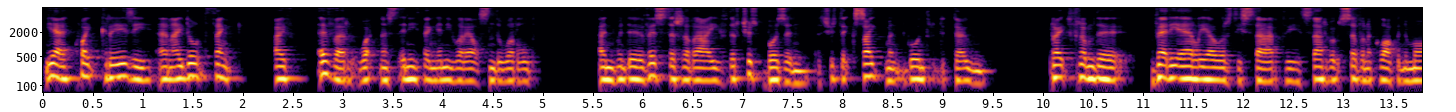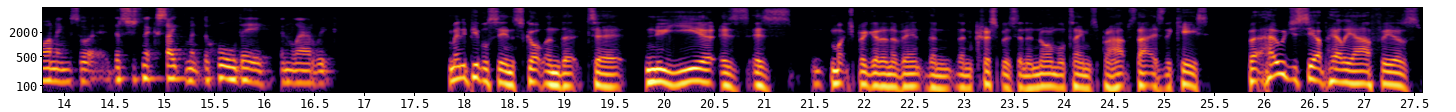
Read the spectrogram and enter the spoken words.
yeah, quite crazy. And I don't think I've ever witnessed anything anywhere else in the world. And when the visitors arrive, they're just buzzing. It's just excitement going through the town. Right from the very early hours they start. They start about seven o'clock in the morning. So there's just an excitement the whole day in Lerwick. Many people say in Scotland that uh, New Year is is much bigger an event than than Christmas, and in normal times, perhaps that is the case. But how would you say Up Helly fares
